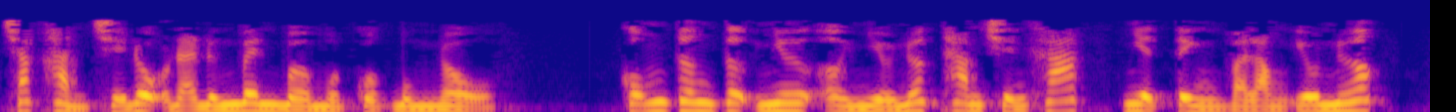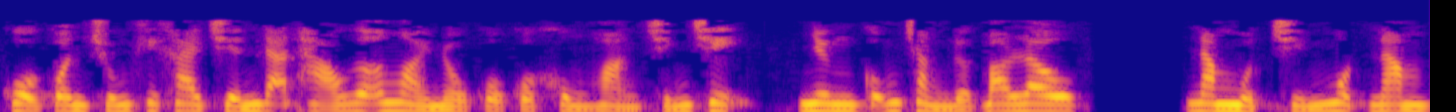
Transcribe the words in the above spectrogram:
chắc hẳn chế độ đã đứng bên bờ một cuộc bùng nổ. Cũng tương tự như ở nhiều nước tham chiến khác, nhiệt tình và lòng yêu nước của quân chúng khi khai chiến đã tháo gỡ ngòi nổ của cuộc khủng hoảng chính trị, nhưng cũng chẳng được bao lâu. Năm 1915,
